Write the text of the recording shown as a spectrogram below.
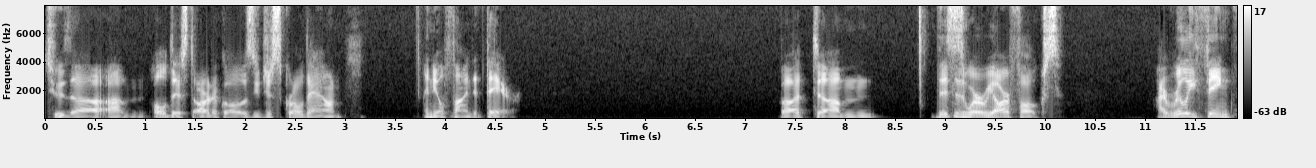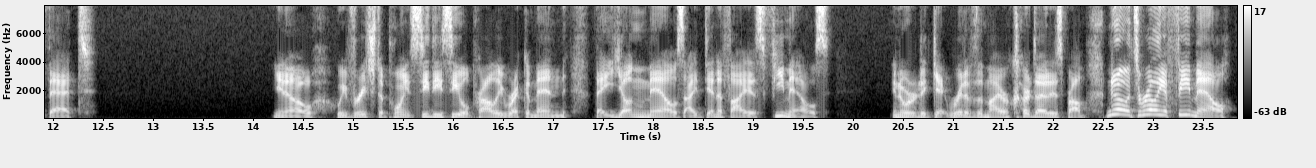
to the um, oldest articles. You just scroll down, and you'll find it there. But um, this is where we are, folks. I really think that, you know, we've reached a point CDC will probably recommend that young males identify as females in order to get rid of the myocarditis problem. No, it's really a female.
